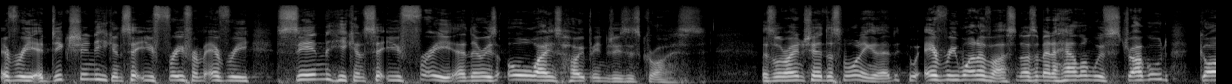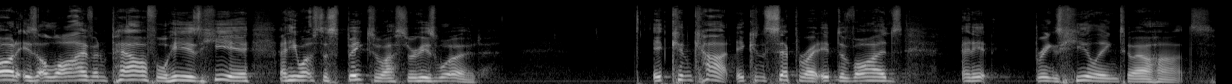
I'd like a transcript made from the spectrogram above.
every addiction. He can set you free from every sin. He can set you free, and there is always hope in Jesus Christ. As Lorraine shared this morning, that every one of us, doesn't matter how long we've struggled, God is alive and powerful. He is here and He wants to speak to us through His Word. It can cut, it can separate, it divides, and it brings healing to our hearts.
